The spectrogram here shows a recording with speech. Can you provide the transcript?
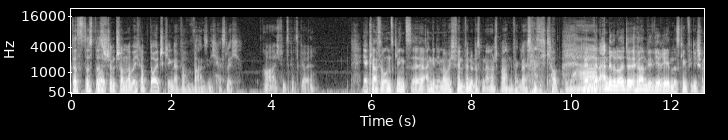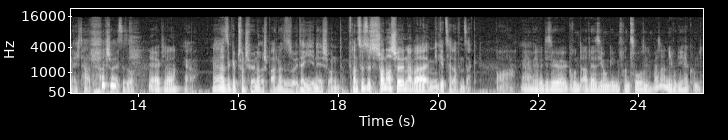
Das, das, das Deutsch. stimmt schon, aber ich glaube, Deutsch klingt einfach wahnsinnig hässlich. Ah, ich find's ganz geil. Ja, klar, für uns klingt es äh, angenehm, aber ich finde, wenn du das mit anderen Sprachen vergleichst, also ich glaube, Ja, wenn, wenn andere Leute hören, wie wir reden, das klingt für die schon echt hart, hart scheiße so. ja klar. Ja. ja also gibt schon schönere Sprachen, also so Italienisch und Französisch ist schon auch schön, aber mir geht's halt auf den Sack. Boah, ja. wir haben diese Grundaversion gegen Franzosen. Ich weiß auch nicht, wo die herkommt.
